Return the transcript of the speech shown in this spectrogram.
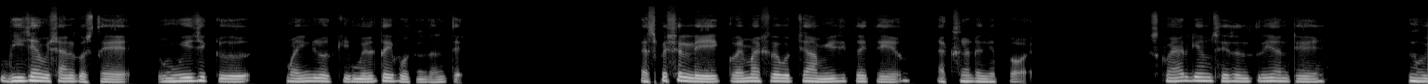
బీజీఎం విషయానికొస్తే మ్యూజిక్ మైండ్‌లోకి మెల్ట్ అయిపోతుంది అంతే. ఎస్పెషల్లీ క్లైమాక్స్‌లో వచ్చే ఆ మ్యూజిక్ అయితే ఎక్సలెంట్ అని చెప్పుకోవాలి. స్క్వేర్ గేమ్ సీజన్ 3 అంటే నువ్వు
